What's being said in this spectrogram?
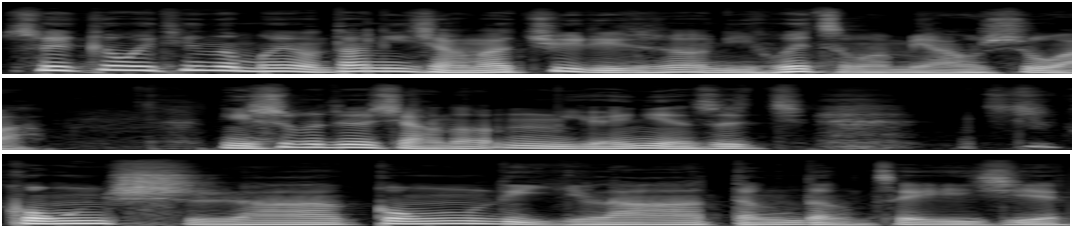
所以各位听众朋友，当你讲到距离的时候，你会怎么描述啊？你是不是就想到嗯，远一点是公尺啊、公里啦等等这一些？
